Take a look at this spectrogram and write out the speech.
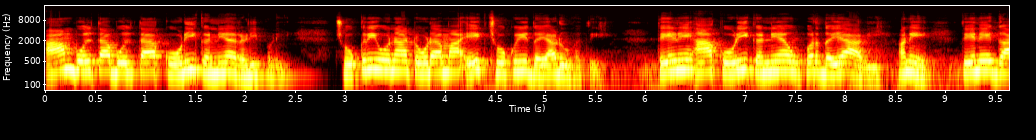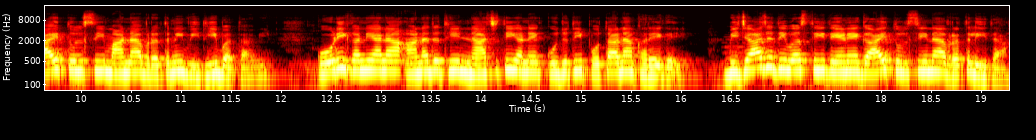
આમ બોલતા બોલતા કોળી કન્યા રડી પડી. છોકરીઓના ટોળામાં એક છોકરી દયાળુ હતી. તેણે આ કોળી કન્યા ઉપર દયા આવી અને તેને ગાય તુલસી માના વ્રતની વિધિ બતાવી. કોળી કન્યાના આનંદથી નાચતી અને કૂદતી પોતાના ઘરે ગઈ. બીજા જ દિવસથી તેણે ગાય તુલસીના વ્રત લીધા.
